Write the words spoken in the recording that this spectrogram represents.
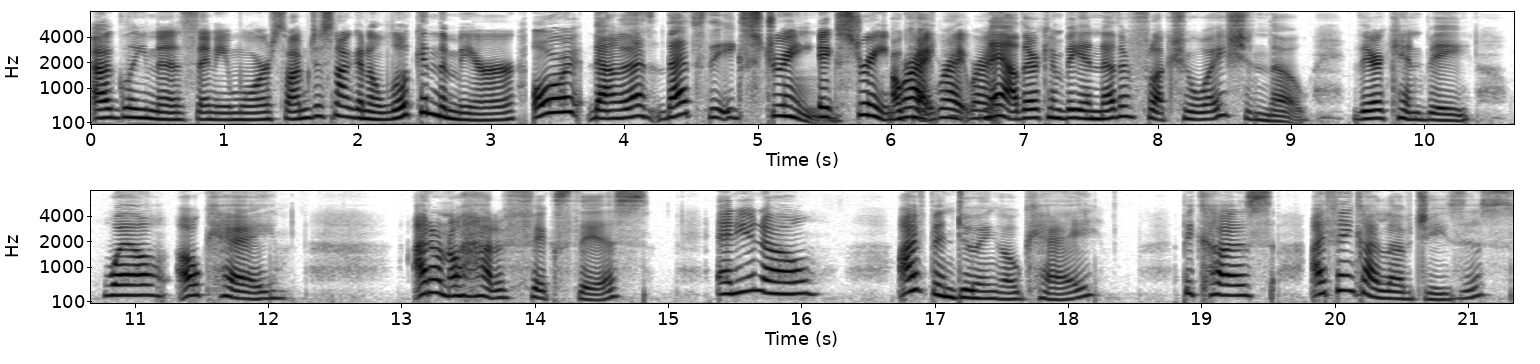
ugliness anymore, so I'm just not going to look in the mirror. or now that's that's the extreme. Extreme. Okay. Right, right, right. Now there can be another fluctuation though. There can be, well, okay, I don't know how to fix this. And you know, I've been doing okay because I think I love Jesus.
